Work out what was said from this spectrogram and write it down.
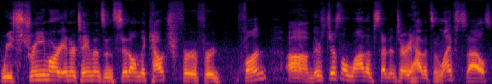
we stream our entertainments and sit on the couch for, for fun. Um, there's just a lot of sedentary habits and lifestyles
